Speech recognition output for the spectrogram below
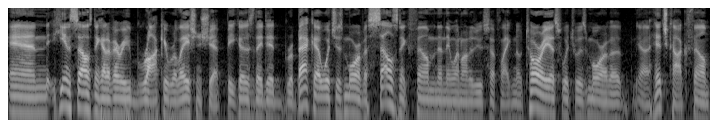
and he and Selznick had a very rocky relationship because they did Rebecca, which is more of a Selznick film, and then they went on to do stuff like Notorious, which was more of a uh, Hitchcock film,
